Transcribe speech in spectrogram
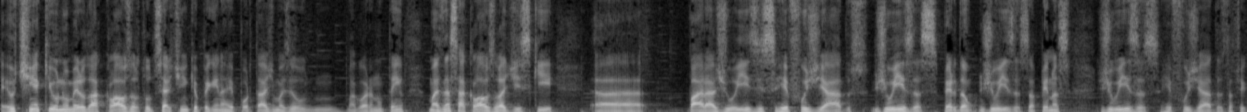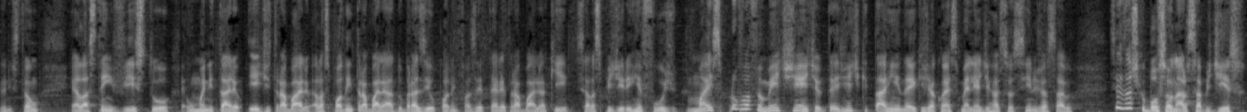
Eu tinha aqui o número da cláusula, tudo certinho que eu peguei na reportagem, mas eu agora não tenho. Mas nessa cláusula diz que uh, para juízes refugiados, juízas, perdão, juízas, apenas juízas refugiadas do Afeganistão, elas têm visto humanitário e de trabalho. Elas podem trabalhar do Brasil, podem fazer teletrabalho aqui se elas pedirem refúgio. Mas provavelmente, gente, tem gente que tá rindo aí que já conhece minha linha de raciocínio, já sabe. Vocês acham que o Bolsonaro sabe disso?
